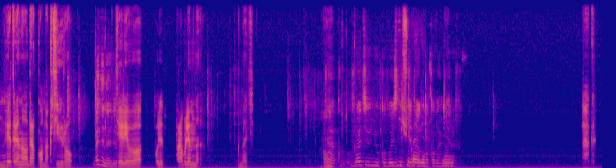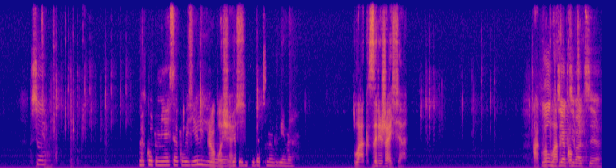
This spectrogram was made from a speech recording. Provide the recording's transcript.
Он ветреного дракона активировал. Водяной Теперь дракон. его будет проблемно гнать. А? Так, вроде ни у кого из них нет Вет. аквакамамберов. Так, Все. Так вот, у меня есть всякого зелья. Я Перевоплощаюсь. буду на время. Лак, заряжайся. Акваплак, когти. деактивация.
